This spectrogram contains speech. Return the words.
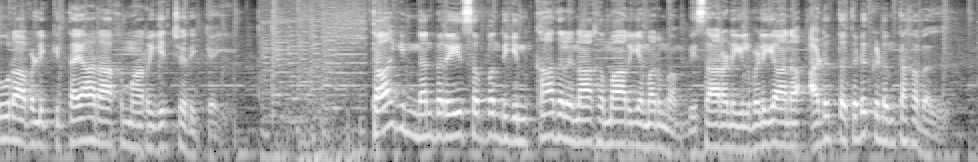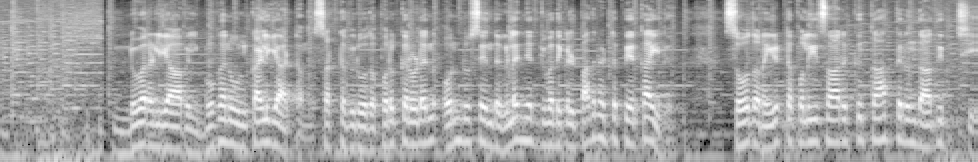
சூறாவளிக்கு தயாராகுமாறு எச்சரிக்கை. தாயின் நண்பரே செவ்வந்தியின் காதலனாக மாறிய மர்மம். விசாரணையில் வெளியான அடுத்த திடுக்கிடும் தகவல். நுவரலியாவில் முகநூல் களியாட்டம். சட்டவிரோத பொருட்களுடன் ஒன்று சேர்ந்த இளைஞர் யுவதிகள் பதினெட்டு பேர் கைது. சோதனையிட்ட போலீசாருக்கு காத்திருந்த அதிர்ச்சி.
